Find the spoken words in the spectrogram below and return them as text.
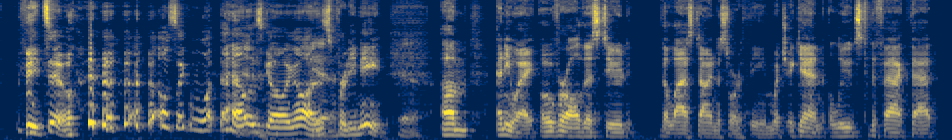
Me too. I was like, "What the hell is going on?" It's pretty neat. Yeah. Um. Anyway, overall, this dude, the last dinosaur theme, which again alludes to the fact that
